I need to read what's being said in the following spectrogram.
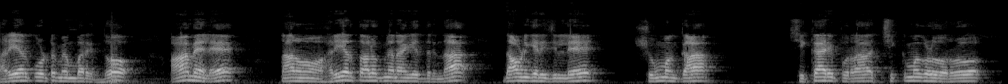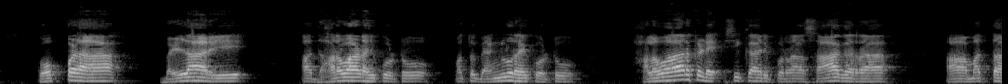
ಹರಿಹರ್ ಕೋರ್ಟ್ ಮೆಂಬರ್ ಇದ್ದು, ಆಮೇಲೆ ನಾನು ಹರಿಹರ್ ತಾಲೂಕಿನಾಗಿದ್ದರಿಂದ ದಾವಣಗೆರೆ ಜಿಲ್ಲೆ, ಶಿವಮೊಗ್ಗ ಶಿಕಾರಿಪುರ, ಚಿಕ್ಕಮಗಳೂರು, ಕೊಪ್ಪಳ, ಬಳ್ಳಾರಿ, ಆ ಧಾರವಾಡ ಹೈಕೋರ್ಟು ಮತ್ತು ಬೆಂಗಳೂರು ಹೈಕೋರ್ಟು ಹಲವಾರು ಕಡೆ ಶಿಕಾರಿಪುರ, ಸಾಗರ ಮತ್ತು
